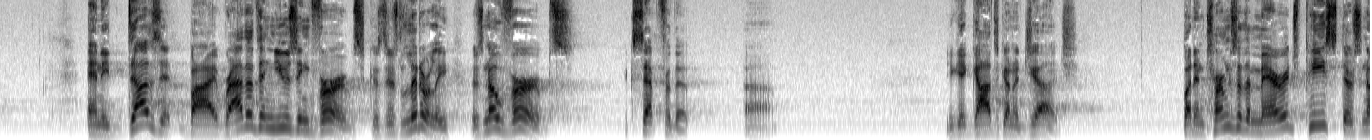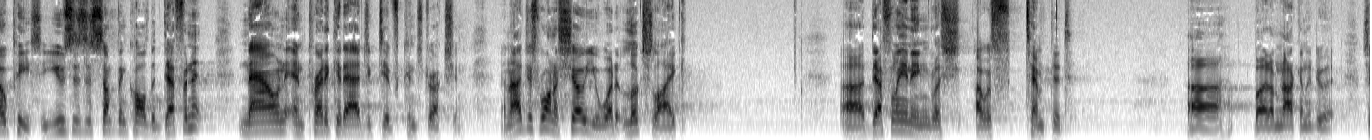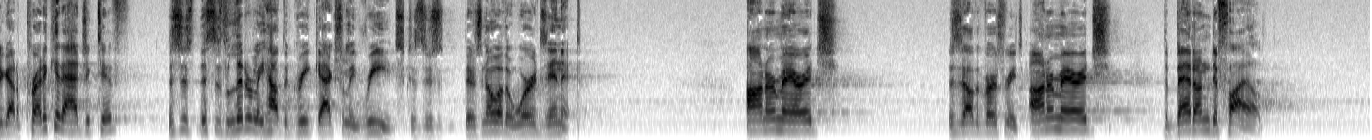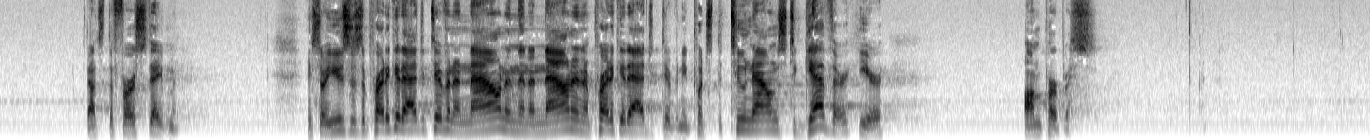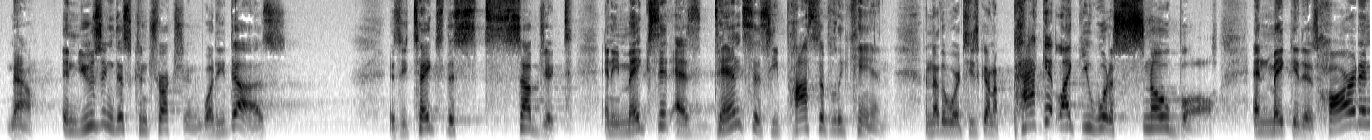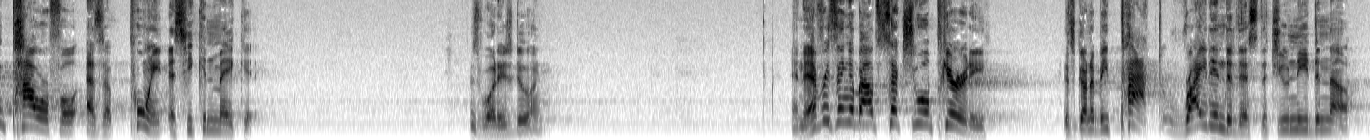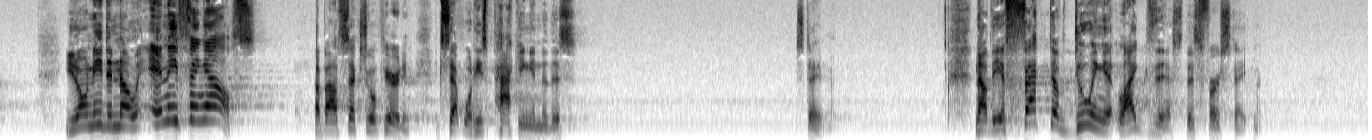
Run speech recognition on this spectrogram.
And he does it by, rather than using verbs, because there's literally, there's no verbs except for the, uh, you get God's going to judge. But in terms of the marriage piece, there's no piece. He uses something called the definite noun and predicate adjective construction. And I just want to show you what it looks like. Uh, definitely in English. I was tempted, uh, but I'm not going to do it. So you got a predicate adjective this is, this is literally how the Greek actually reads, because there's, there's no other words in it. Honor marriage. This is how the verse reads Honor marriage, the bed undefiled. That's the first statement. And so he uses a predicate adjective and a noun, and then a noun and a predicate adjective, and he puts the two nouns together here on purpose. Now, in using this construction, what he does is he takes this subject and he makes it as dense as he possibly can. In other words, he's going to pack it like you would a snowball and make it as hard and powerful as a point as he can make it. Is what he's doing. And everything about sexual purity is going to be packed right into this that you need to know. You don't need to know anything else about sexual purity except what he's packing into this statement. Now, the effect of doing it like this, this first statement,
